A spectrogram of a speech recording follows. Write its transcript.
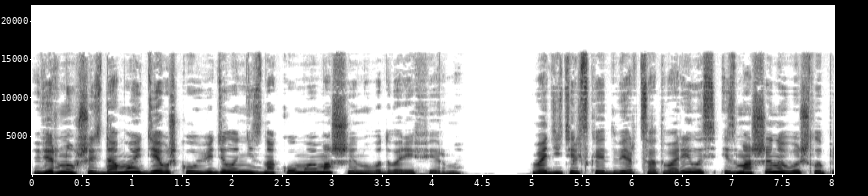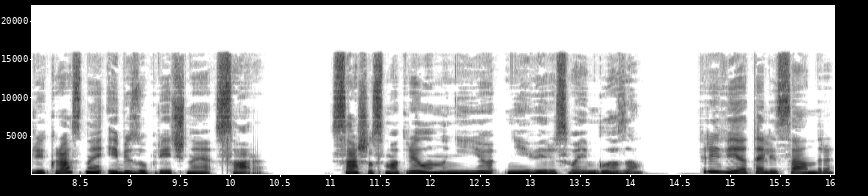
Вернувшись домой, девушка увидела незнакомую машину во дворе фермы. Водительская дверца отворилась, из машины вышла прекрасная и безупречная Сара. Саша смотрела на нее, не веря своим глазам. «Привет, Александра.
